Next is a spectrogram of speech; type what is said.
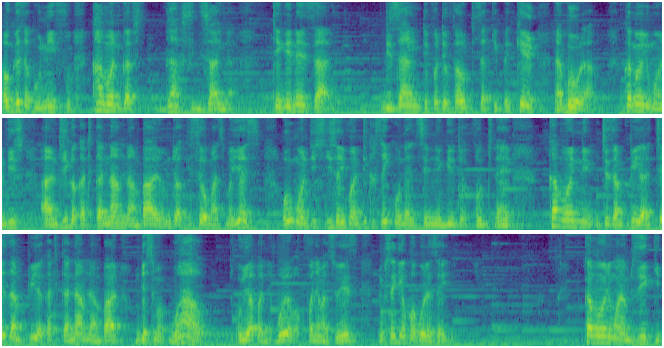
Ongeza bunifu kama ni graphics, graphics designer. Tengeneza design tofauti tofauti za kipekee na bora. Kama ni mwandishi andika katika namna ambayo mtu akisoma anasema yes huyu mwandishi jinsi alivyoandika sasa kuna sehemu nyingine tofauti na kama wewe ni mcheza mpira cheza mpira katika namna ambayo mtu asema wow huyu hapa ni bora kwa kufanya mazoezi. Kusaidia kuwa bora zaidi. Kama wewe ni mwanamziki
